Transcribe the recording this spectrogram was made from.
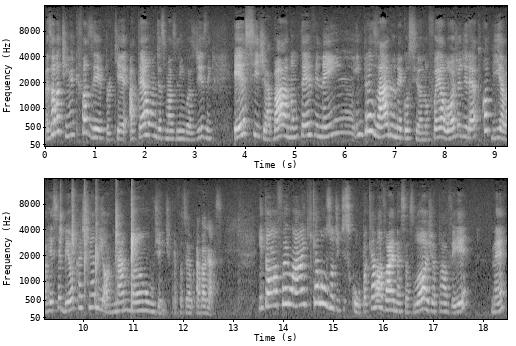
Mas ela tinha que fazer, porque até onde as más línguas dizem, esse jabá não teve nem empresário negociando, foi a loja direto com a Bia. Ela recebeu o cachê ali, ó, na mão, gente, para fazer a bagaça. Então ela foi lá e o que, que ela usou de desculpa? Que ela vai nessas lojas para ver, né?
